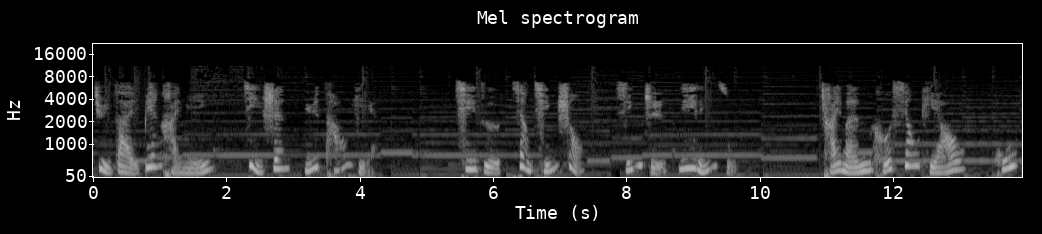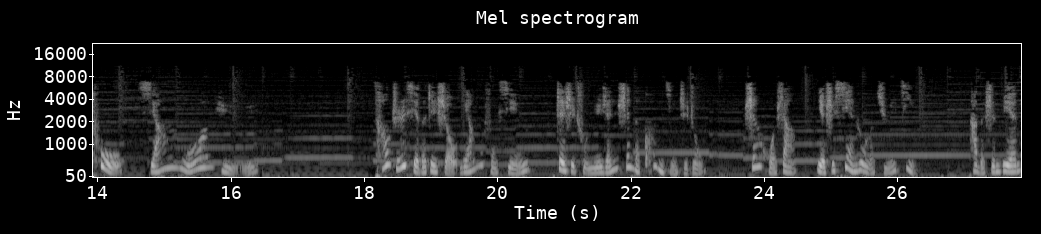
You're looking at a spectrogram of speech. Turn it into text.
聚在边海明，寄身于草野。妻子向禽兽，行止衣领阻。柴门何萧条，胡兔降我语。曹植写的这首《梁甫行》，正是处于人生的困境之中，生活上也是陷入了绝境。他的身边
